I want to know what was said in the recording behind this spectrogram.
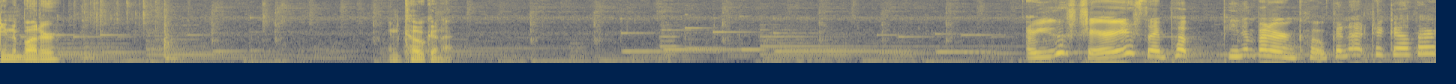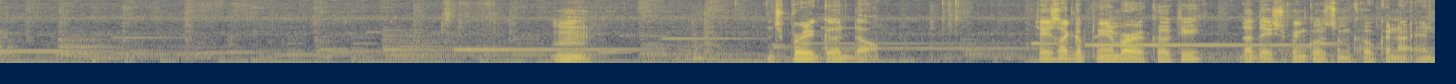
Peanut butter and coconut. Are you serious? They put peanut butter and coconut together? Mmm. It's pretty good though. Tastes like a peanut butter cookie that they sprinkled some coconut in.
